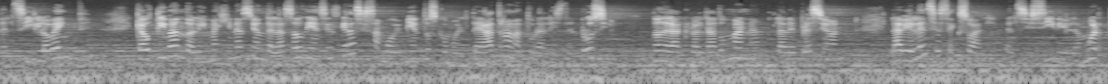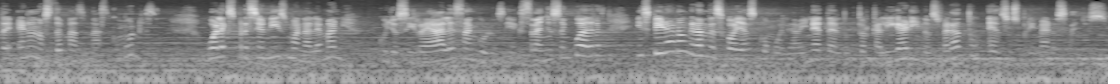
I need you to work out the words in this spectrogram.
del siglo XX, cautivando la imaginación de las audiencias gracias a movimientos como el teatro naturalista en Rusia, donde la crueldad humana, la depresión, la violencia sexual, el suicidio y la muerte eran los temas más comunes, o al expresionismo en Alemania, cuyos irreales ángulos y extraños encuadres inspiraron grandes joyas como el gabinete del Dr. Caligari y Nosferatu en sus primeros años.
